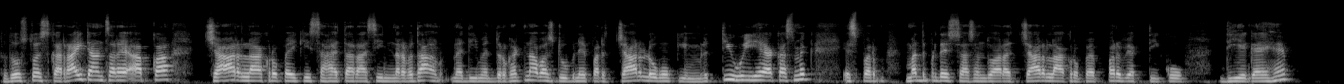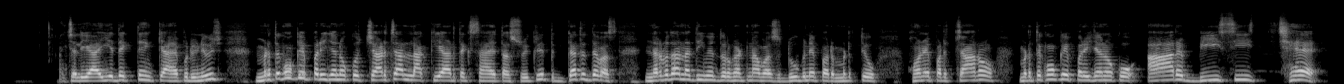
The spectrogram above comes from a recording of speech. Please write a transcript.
तो दोस्तों, इसका राइट आंसर है आपका, चार लाख रुपए की सहायता राशि नर्मदा नदी में दुर्घटनावश डूबने पर चार लोगों की मृत्यु हुई है आकस्मिक। इस पर मध्य प्रदेश शासन द्वारा चार लाख रुपए पर व्यक्ति को दिए गए हैं। चलिए आइए देखते हैं क्या है पूरी न्यूज़। मृतकों के परिजनों को चार चार लाख की आर्थिक सहायता स्वीकृत। गत दिवस नर्मदा नदी में दुर्घटनावश डूबने पर मृत्यु होने पर चारों मृतकों के परिजनों को आर बी सी छः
